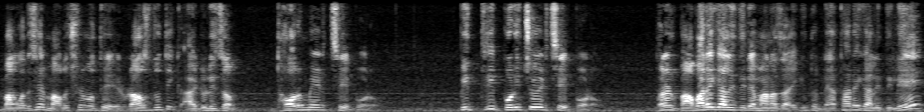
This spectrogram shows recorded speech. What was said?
বাংলাদেশের মানুষের মধ্যে রাজনৈতিক আইডলিজম ধর্মের চেয়ে বড় পিতৃ পরিচয়ের চেয়ে বড়। ধরেন, বাবারে গালি দিলে মানা যায়, কিন্তু নেতারে গালি দিলে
